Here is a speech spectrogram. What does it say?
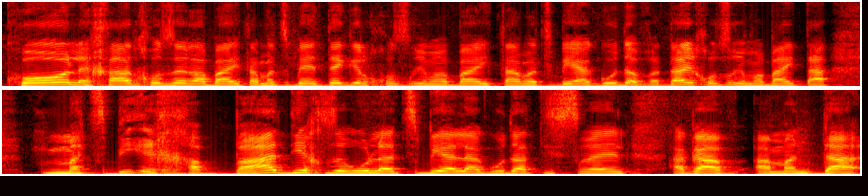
כל אחד חוזר הביתה, מצביעי דגל חוזרים הביתה, מצביעי אגודה ודאי חוזרים הביתה, מצביעי חב"ד יחזרו להצביע לאגודת ישראל. אגב, המנדט,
